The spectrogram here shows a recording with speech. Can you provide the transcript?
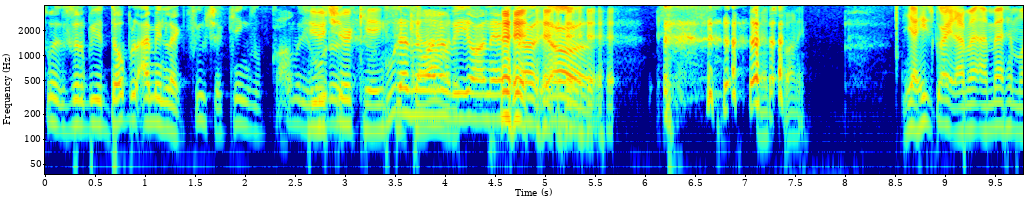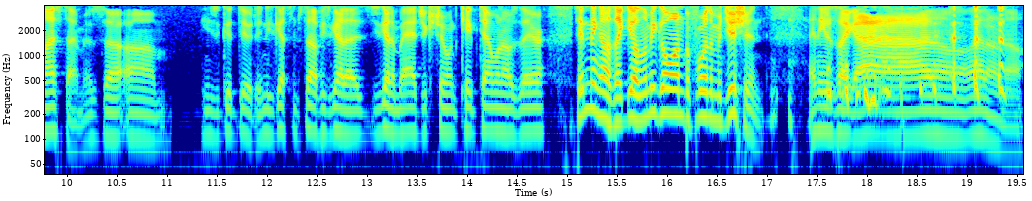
So it's gonna be a dope. I mean, like Future Kings of Comedy. Who do- Future Kings. Who, of doesn't want to Comedy. be on that? stuff? Yeah. That's funny. Yeah, he's great. I met, I met him last time. It was, uh, um, he's a good dude, and he's got some stuff. He's got a he's got a magic show in Cape Town when I was there. Same thing. I was like, yo, let me go on before the magician, and he was like, ah, I don't, I don't know, I don't know.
